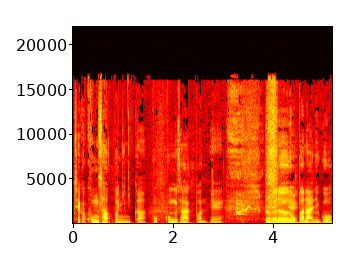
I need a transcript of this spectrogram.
제가 공사학번이니까 고, 공사학번. 예. 그러면은 예. 오빠는 아니고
